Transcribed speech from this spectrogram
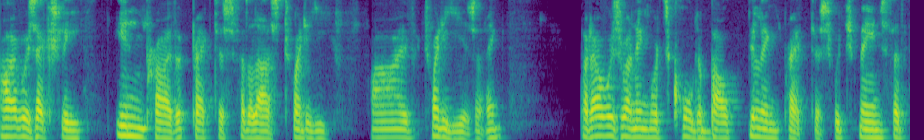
I was actually in private practice for the last 25, 20 years, I think, but I was running what's called a bulk billing practice, which means that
